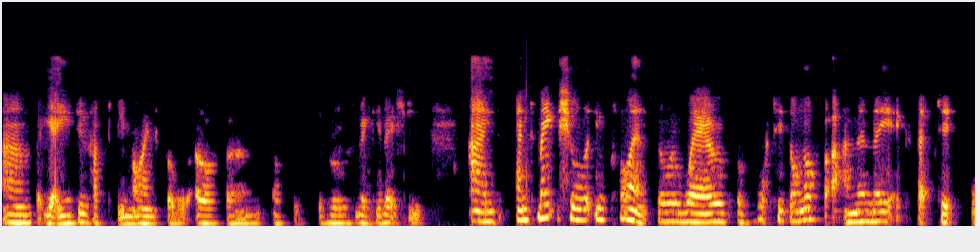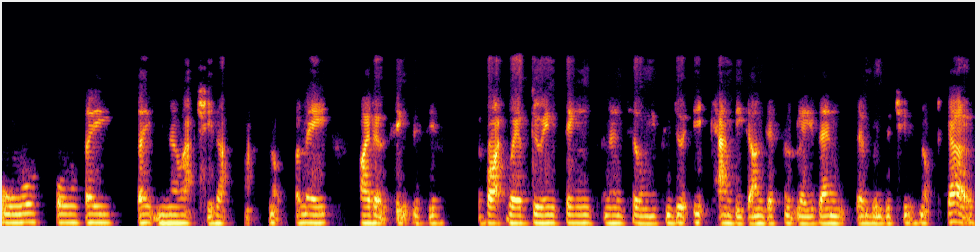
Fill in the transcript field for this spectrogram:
Um, but yeah, you do have to be mindful of, um, of the, the, rules and regulations and, and make sure that your clients are aware of, of, what is on offer and then they accept it or, or they say, no, actually that, that's not for me. I don't think this is the right way of doing things. And until you can do it, it can be done differently, then, then we would choose not to go.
